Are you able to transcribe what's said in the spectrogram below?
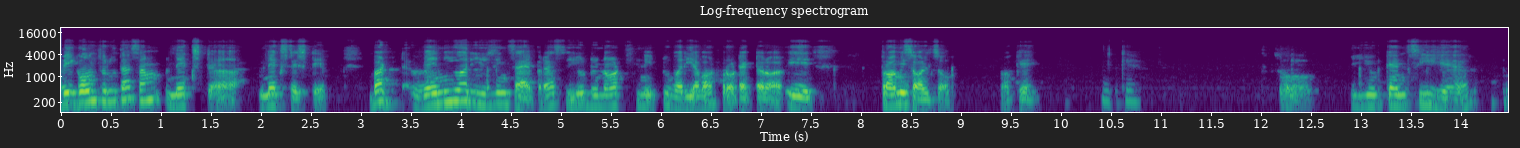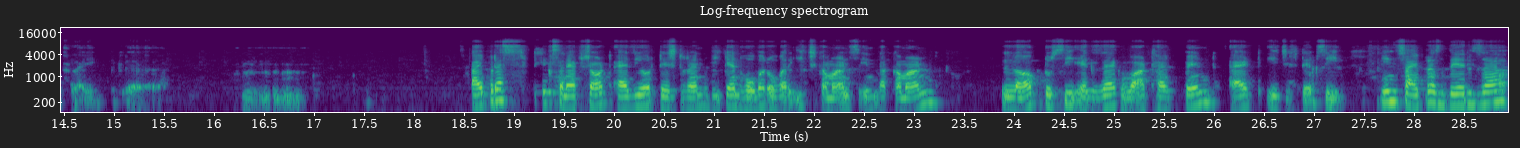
we gone through the some next uh, next step but when you are using cypress you do not need to worry about protector or a promise also okay Okay. so you can see here like uh, mm, cypress takes snapshot as your test run. We can hover over each commands in the command log to see exact what happened at each step. See in cypress there is a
